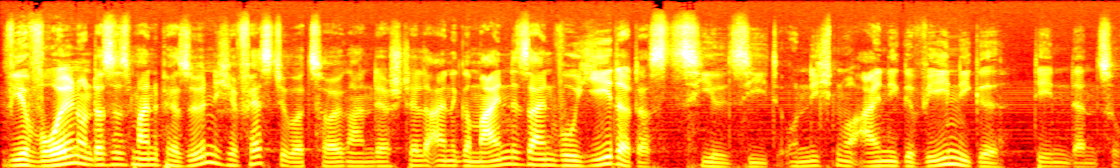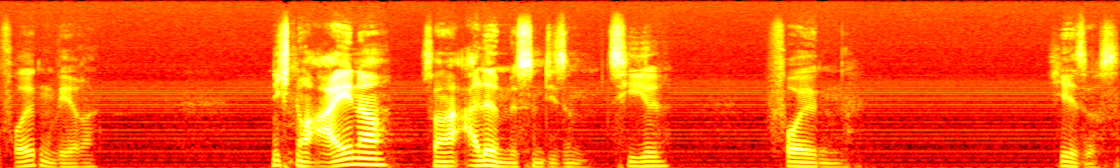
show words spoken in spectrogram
Wir wollen, und das ist meine persönliche feste Überzeugung an der Stelle, eine Gemeinde sein, wo jeder das Ziel sieht und nicht nur einige wenige, denen dann zu folgen wäre. Nicht nur einer, sondern alle müssen diesem Ziel folgen. Jesus.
